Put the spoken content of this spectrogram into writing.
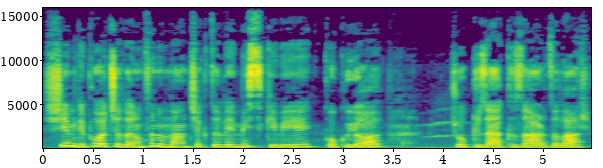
şimdi poğaçalarım fırından çıktı ve mis gibi kokuyor. Çok güzel kızardılar.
